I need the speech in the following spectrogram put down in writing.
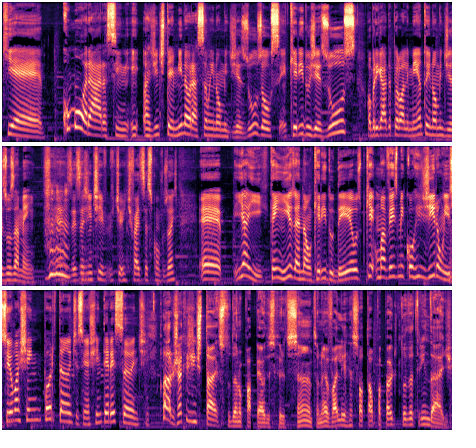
que é como orar assim? A gente termina a oração em nome de Jesus, ou querido Jesus, obrigada pelo alimento, em nome de Jesus, amém. É, às vezes a gente, a gente faz essas confusões. É, e aí, tem isso? É não, querido Deus, porque uma vez me corrigiram isso e eu achei importante, assim, achei interessante. Claro, já que a gente está estudando o papel do Espírito Santo, né, vale ressaltar o papel de toda a Trindade.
